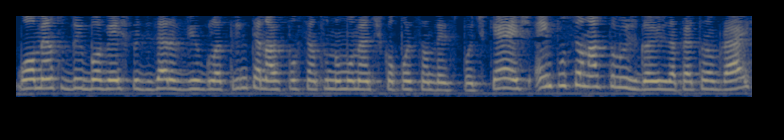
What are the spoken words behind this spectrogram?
O aumento do Ibovespa de 0,39% no momento de composição desse podcast é impulsionado pelos ganhos da Petrobras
